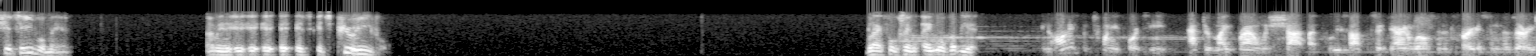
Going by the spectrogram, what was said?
Shit's evil, man. I mean, it, it, it, it's it's pure evil. Black folks ain't, ain't woke up yet. In August of 2014, after Mike Brown was shot by police officer Darren Wilson in Ferguson, Missouri,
